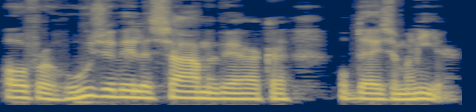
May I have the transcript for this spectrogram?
over hoe ze willen samenwerken op deze manier.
